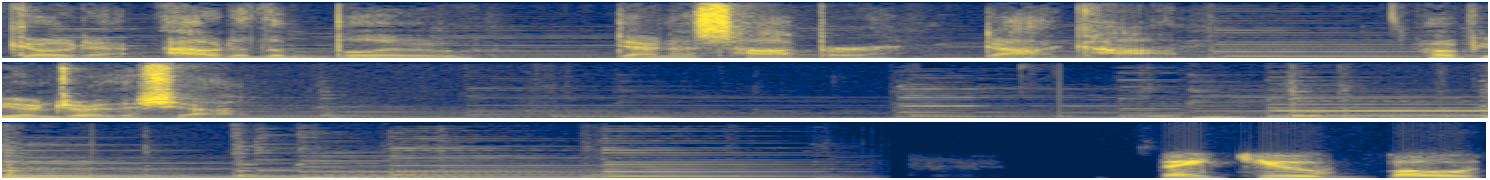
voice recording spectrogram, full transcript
go to outoftheblueDennisHopper.com. Hope you enjoy the show. Thank you both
